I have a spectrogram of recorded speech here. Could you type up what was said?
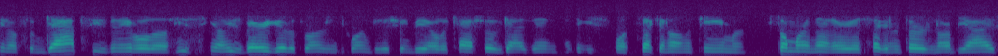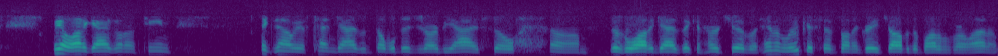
you know, some gaps. He's been able to. He's, you know, he's very good with runners in scoring position. Be able to cash those guys in. I think he's what second on the team or somewhere in that area, second or third in RBIs. We got a lot of guys on our team think now we have 10 guys with double digit RBIs. So um, there's a lot of guys that can hurt you, but him and Lucas have done a great job at the bottom of our lineup.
